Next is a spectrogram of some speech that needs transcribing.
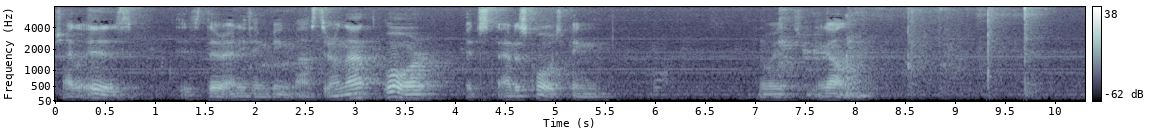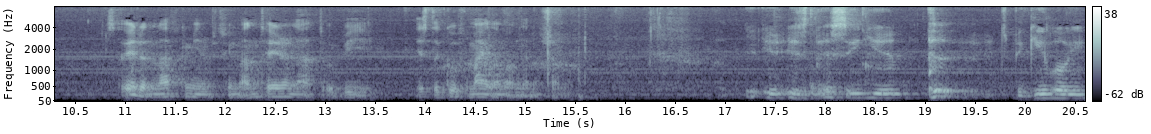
Shaila is, is there anything being mastered on that? Or it's status quo, it's being, in a way, it's Megalim. So the nafkamina between Manteir and that would be, is the Guf Mailam on the Neshama. Is this Indian, it's Begiloi,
